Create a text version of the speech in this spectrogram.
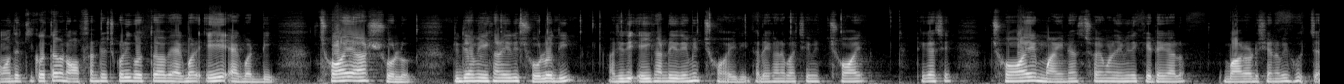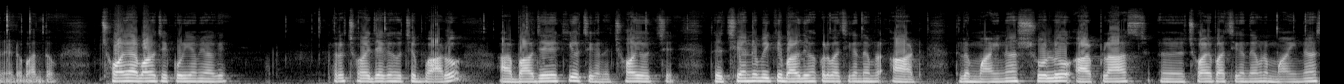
আমাদের কী করতে হবে না? অপশান টেস্ট করেই করতে হবে। একবার এ একবার ডি ছয় আর ষোলো। যদি আমি এখানে যদি ষোলো দিই, আর যদি এইখানটা যদি আমি ছয় দিই, তাহলে এখানে পাচ্ছি আমি ছয়। ঠিক আছে? ছয় মাইনাস ছয় মানে এমনিতে কেটে গেল। বারো ছিয়ানব্বই হচ্ছে না, এটা বাদ দাও। ছয় আর বারো চেক করি আমি আগে। তাহলে ছয় জায়গায় হচ্ছে বারো, আর বারো জায়গায় কী হচ্ছে এখানে? ছয় হচ্ছে। তাহলে ছিয়ানব্বইকে বারো দিয়ে ভাগ করলে পাচ্ছি এখানে আমরা আট। তাহলে মাইনাস ষোলো আর প্লাস ছয় পাচ্ছি এখান থেকে আমরা মাইনাস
